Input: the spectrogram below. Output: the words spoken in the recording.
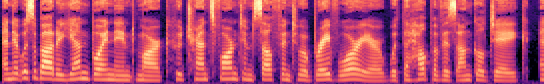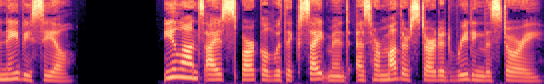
and it was about a young boy named Mark who transformed himself into a brave warrior with the help of his uncle Jake, a Navy SEAL. Elon's eyes sparkled with excitement as her mother started reading the story.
